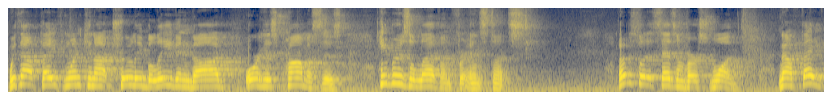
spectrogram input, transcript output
Without faith, one cannot truly believe in God or His promises. Hebrews 11, for instance. Notice what it says in verse 1. Now, faith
